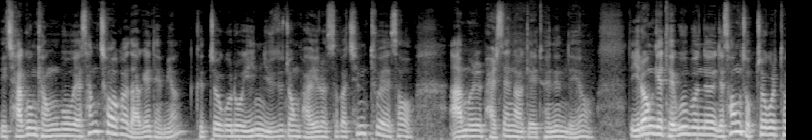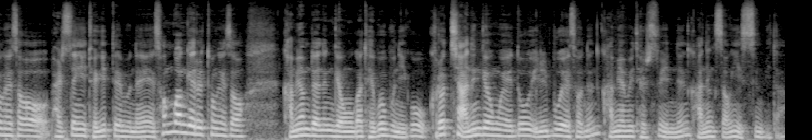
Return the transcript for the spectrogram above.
이 자궁 경부에 상처가 나게 되면 그쪽으로 인유두종 바이러스가 침투해서 암을 발생하게 되는데요. 이런 게 대부분은 이제 성 접촉을 통해서 발생이 되기 때문에 성관계를 통해서 감염되는 경우가 대부분이고 그렇지 않은 경우에도 일부에서는 감염이 될 수 있는 가능성이 있습니다.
